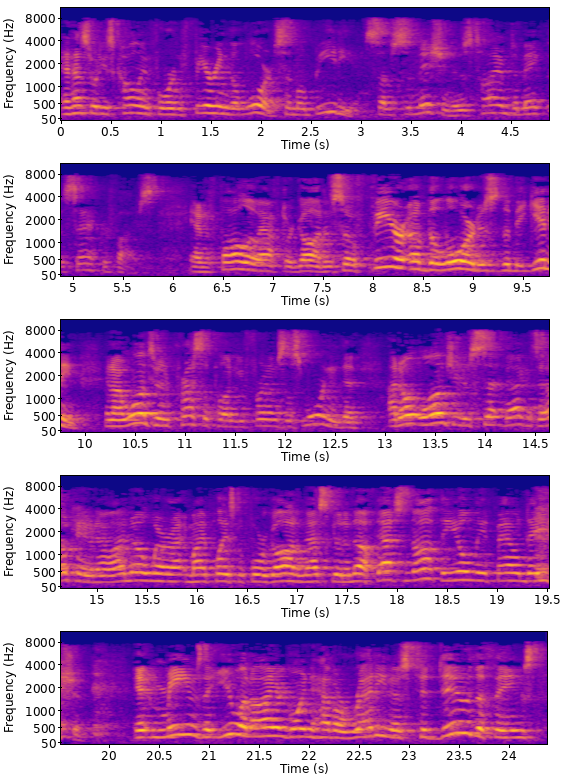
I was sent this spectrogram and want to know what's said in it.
And that's what he's calling for in fearing the Lord some obedience, some submission. It is time to make the sacrifice and follow after God. And so fear of the Lord is the beginning. And I want to impress upon you, friends, this morning that I don't want you to sit back and say, okay, now I know where I, my place before God and that's good enough. That's not the only foundation. It means that you and I are going to have a readiness to do the things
